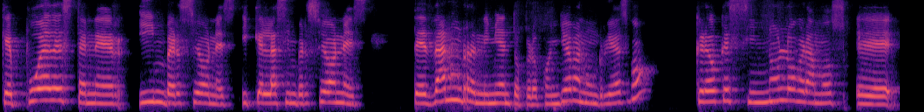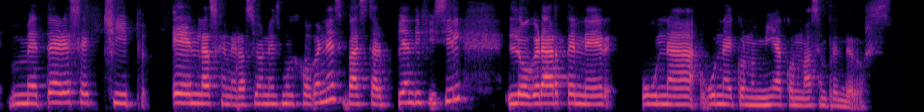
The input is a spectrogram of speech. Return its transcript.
que puedes tener inversiones y que las inversiones te dan un rendimiento, pero conllevan un riesgo, creo que si no logramos eh, meter ese chip en las generaciones muy jóvenes, va a estar bien difícil lograr tener una, una economía con más emprendedores.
